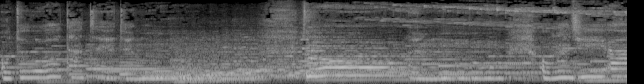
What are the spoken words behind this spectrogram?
音を立ててもどれも同じ愛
